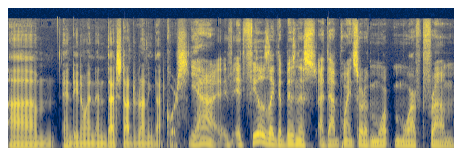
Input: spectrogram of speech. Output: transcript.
um, and you know, and, and that started running that course. Yeah, it, it feels like the business at that point sort of mor- morphed from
